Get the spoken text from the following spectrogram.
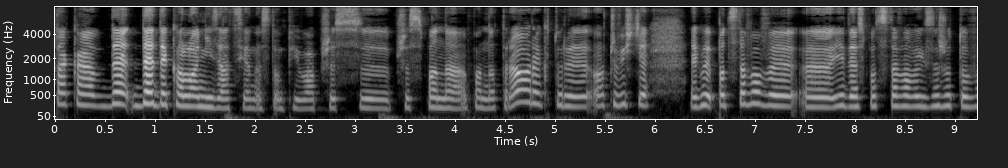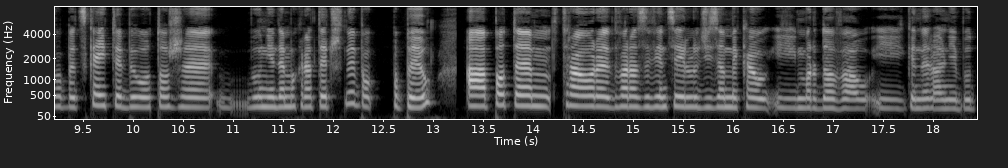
taka de dedekolonizacja nastąpiła przez, e, przez pana, pana Traore, który oczywiście jakby podstawowy, e, jeden z podstawowych zarzutów wobec Kejty było to, że był niedemokratyczny, bo, bo był, a potem Traore dwa razy więcej ludzi zamykał i mordował i generalnie był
